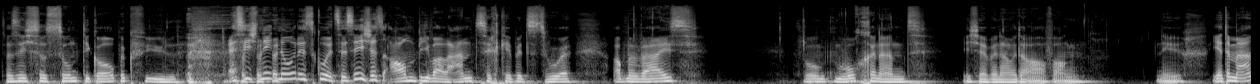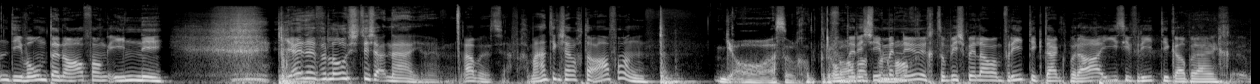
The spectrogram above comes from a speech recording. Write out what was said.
Das ist so ein Sonntagabendgefühl. es ist nicht nur ein Gutes, es ist ein Ambivalenz, ich gebe es zu. Aber man weiss, so am Wochenende ist eben auch der Anfang. Nicht. Jedem Ende wohnt ein Anfang inne. Jeder Verlust ist. Nein, aber es ist einfach, Montag ist einfach der Anfang. Ja, also kommt drauf Und an, er was ist immer nicht. Zum Beispiel auch am Freitag denkt man, ah, easy Freitag, aber eigentlich, äh,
